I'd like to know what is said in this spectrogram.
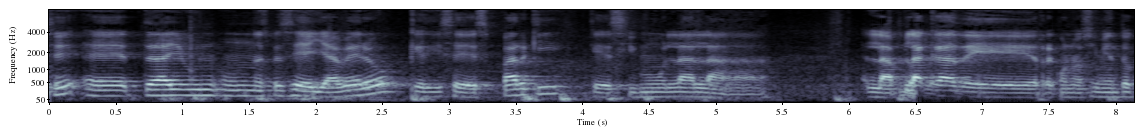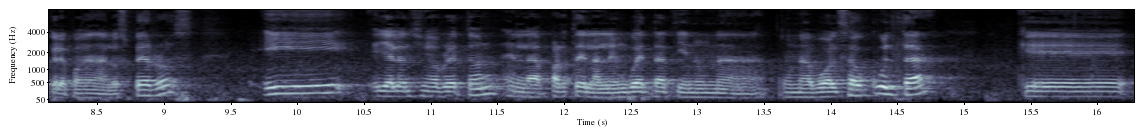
Sí, eh, trae un- una especie de llavero que dice Sparky, que simula la, la placa de reconocimiento que le ponen a los perros. Y ya lo enseñó Bretón, en la parte de la lengüeta tiene una, una bolsa oculta que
